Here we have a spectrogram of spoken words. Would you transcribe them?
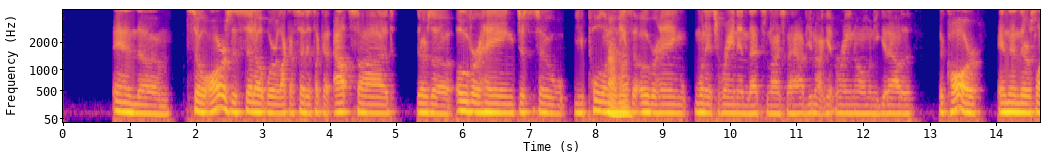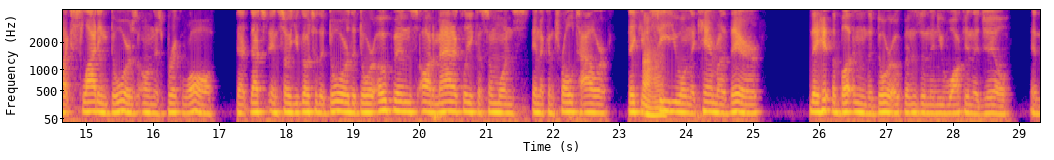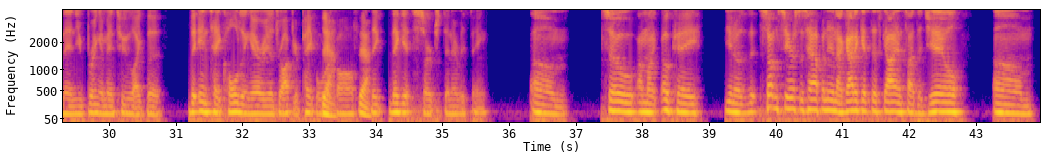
And um, so ours is set up where, like I said, it's like an outside. There's a overhang, just so you pull underneath the overhang when it's raining. That's nice to have. You're not getting rain on when you get out of the car. And then there's like sliding doors on this brick wall. That that's and so you go to the door. The door opens automatically because someone's in a control tower. They can Uh-huh. see you on the camera there. They hit the button, the door opens, and then you walk in the jail, and then you bring them into like the the intake holding area, drop your paperwork Yeah, off. yeah. They they get searched and everything. Um, so I'm like, okay, you know, th- something serious is happening. I got to get this guy inside the jail. Um,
